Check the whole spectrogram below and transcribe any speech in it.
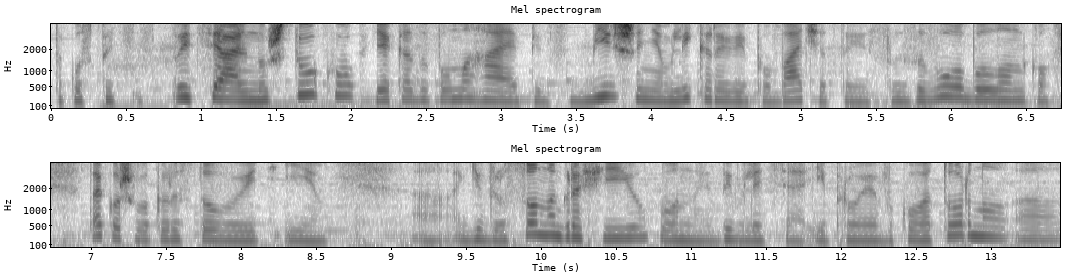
таку спеці- спеціальну штуку, яка допомагає під збільшенням лікареві побачити слизову оболонку. Також використовують і е, гідросонографію, вони дивляться і про евакуаторну е,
